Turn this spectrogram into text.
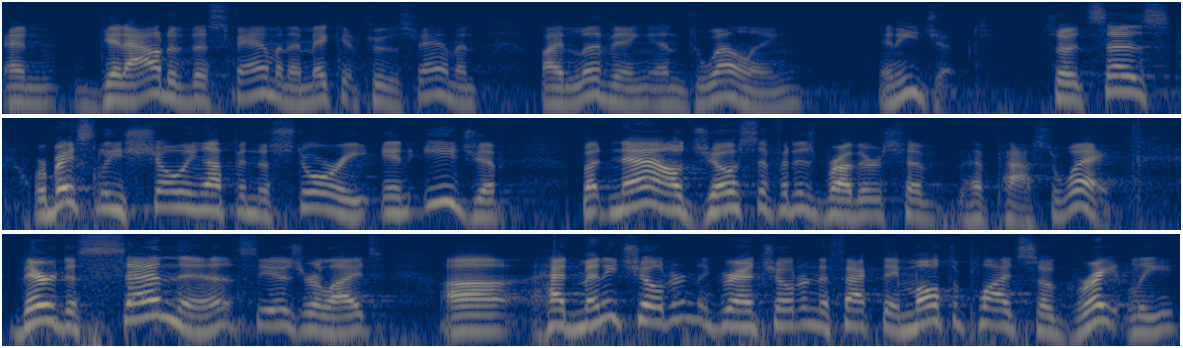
and get out of this famine and make it through this famine by living and dwelling in Egypt. So it says we're basically showing up in the story in Egypt, but now Joseph and his brothers have, have passed away. Their descendants, the Israelites, uh, had many children and grandchildren. In fact, they multiplied so greatly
